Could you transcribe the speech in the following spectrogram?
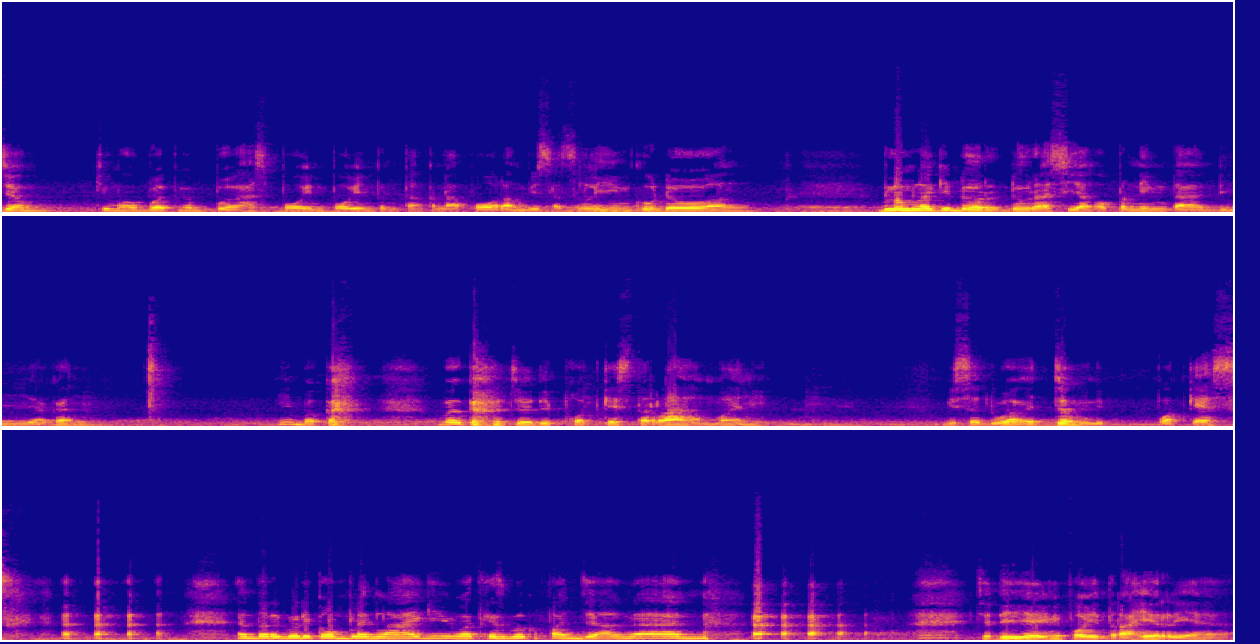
jam cuma buat ngebahas poin-poin tentang kenapa orang bisa selingkuh doang. Belum lagi dur durasi yang opening tadi ya kan? Ini bakal bakal jadi podcast terlama nih bisa dua jam ini podcast. Ntar gue dikomplain lagi podcast gue kepanjangan. Jadi ya ini poin terakhir ya.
